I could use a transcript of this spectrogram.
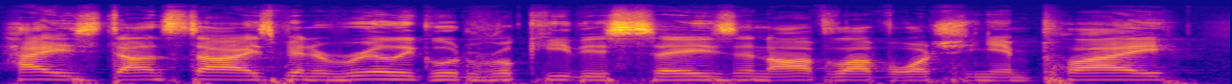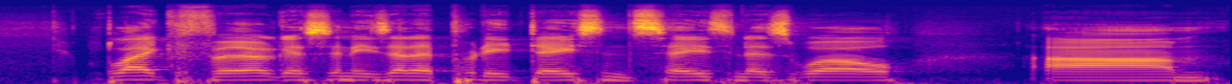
Haze Dunster, he's been a really good rookie this season. I've loved watching him play. Blake Ferguson, he's had a pretty decent season as well. Um,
